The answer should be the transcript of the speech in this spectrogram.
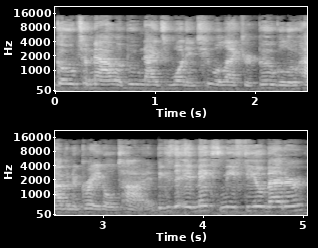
go to Malibu Nights 1 and 2 Electric Boogaloo having a great old time. Because it makes me feel better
